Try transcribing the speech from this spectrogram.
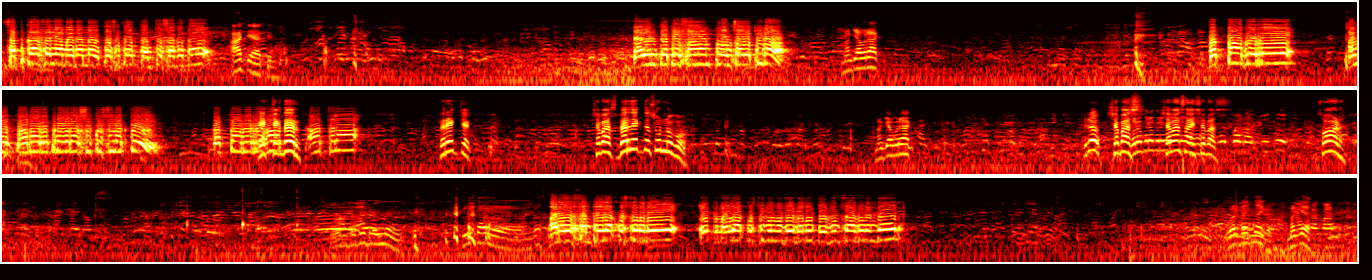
सत्कार सर या मैदानाला उपस्थित आहेत. त्यांचं स्वागत आहे. आते आते. नवीन पेटे सावंत यांच्या वतीनं. दत्ता बोर्रे आणि बाबा रुपणावर अशी कुस्ती लागते दत्ता बोर्रे एक चेक धर. आज चला दर एक चेक शबास दर एक तर सोड नको मग यावर राख. फिरव. शबास शबास. आहे शबास सोड आणि संपलेल्या कुस्तीमध्ये एक महिला कुस्तीगीर विजय झाली. दोघींचं अभिनंदन. वर नाही का? मग.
